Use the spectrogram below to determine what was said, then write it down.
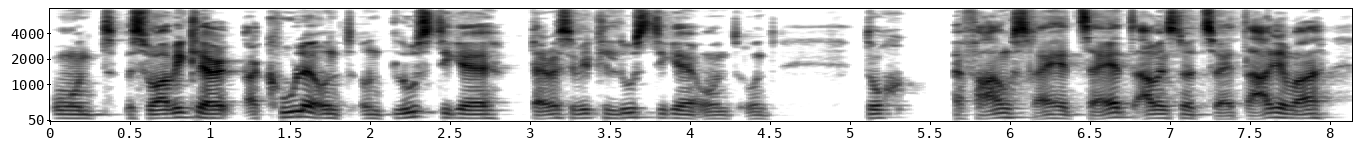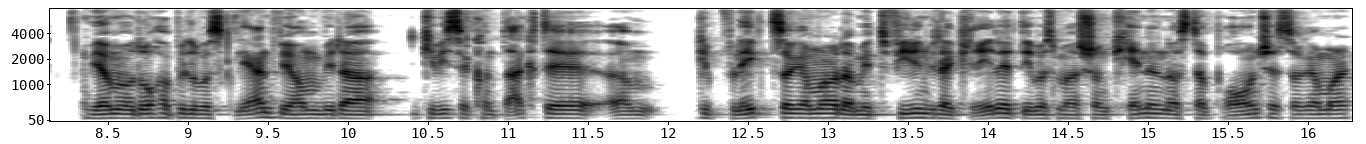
Und es war wirklich eine, eine coole und, und lustige, teilweise wirklich lustige und, und doch erfahrungsreiche Zeit, auch wenn es nur zwei Tage war wir haben aber doch ein bisschen was gelernt. Wir haben wieder gewisse Kontakte ähm, gepflegt, sage ich mal, oder mit vielen wieder geredet, die was wir schon kennen aus der Branche, sage ich mal,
